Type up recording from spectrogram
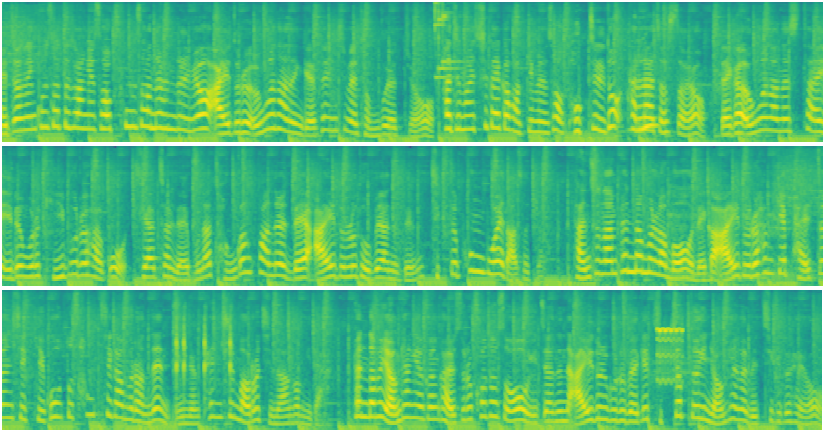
예전엔 콘서트장에서 풍선을 흔들며 아이돌을 응원하는 게 팬심의 전부였죠. 하지만 시대가 바뀌면서 덕질도 달라졌어요. 내가 응원하는 스타의 이름으로 기부를 하고 지하철 내부나 전광판을 내 아이돌로 도배하는 등 직접 홍보에 나서죠. 단순한 팬덤을 넘어 내가 아이돌을 함께 발전시키고 또 성취감을 얻는 일명 팬슈머로 진화한 겁니다. 팬덤의 영향력은 갈수록 커져서 이제는 아이돌 그룹에게 직접적인 영향을 미치기도 해요.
